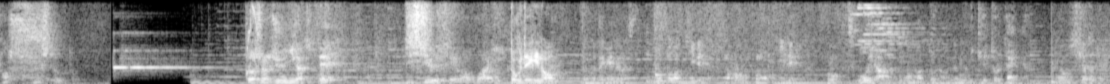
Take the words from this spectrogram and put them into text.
あ何してること？今年の12月で実習生は終わり。特的の特的の元は木で、まあ、この木で。うん。すごいな。頑張っとるなでも2級取りたいんだ。今も付き合ったと思う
